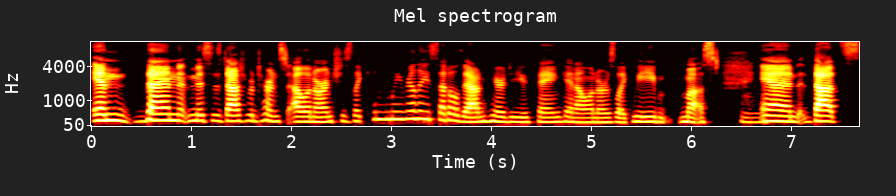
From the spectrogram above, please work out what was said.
And then Mrs. Dashwood turns to Eleanor and she's like, Can we really settle down here, do you think? And Eleanor's like, We must. Mm. And that's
